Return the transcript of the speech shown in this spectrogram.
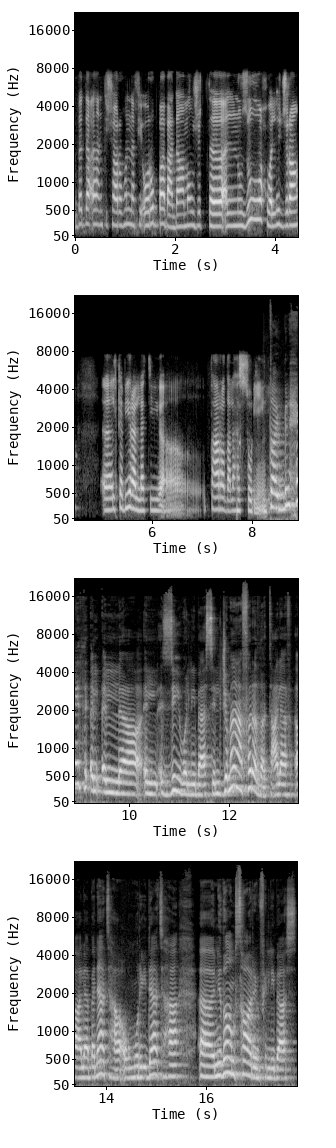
بدأ انتشارهن في أوروبا بعد موجة آه، النزوح والهجرة آه، الكبيرة التي تعرض لها السوريين. طيب من حيث الزي واللباس، الجماعة فرضت على على بناتها أو مريداتها نظام صارم في اللباس.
